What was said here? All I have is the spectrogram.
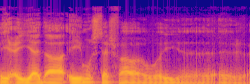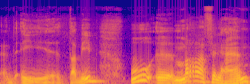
اي عياده اي مستشفى او اي عند اي طبيب ومره في العام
